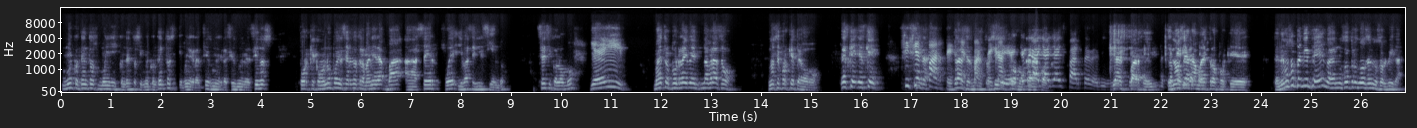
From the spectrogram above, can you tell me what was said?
Muy contentos, muy contentos y muy contentos. Y muy agradecidos, muy agradecidos, muy agradecidos. Porque como no puede ser de otra manera, va a ser, fue y va a seguir siendo. Ceci Colombo. Yay. Maestro Paul Raven, un abrazo. No sé por qué, pero es que, es que Sí, sí, es parte. sí gracias, es maestro, ya, ya es parte de mi ya es parte. Y no se haga, maestro, porque tenemos un pendiente, ¿eh? A nosotros no se nos olvida.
